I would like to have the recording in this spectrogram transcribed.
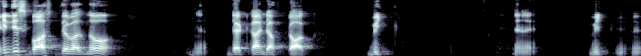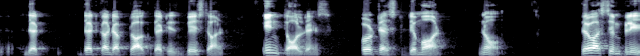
In this mosque, there was no that kind of talk, which uh, uh, that that kind of talk that is based on intolerance, protest, demand. No. It was simply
